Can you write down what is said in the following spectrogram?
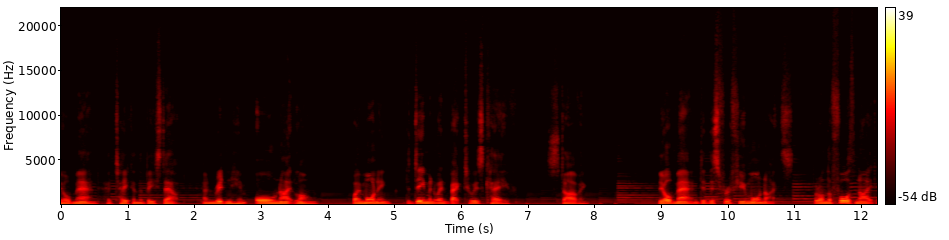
The old man had taken the beast out and ridden him all night long. By morning, the demon went back to his cave, starving. The old man did this for a few more nights, but on the fourth night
